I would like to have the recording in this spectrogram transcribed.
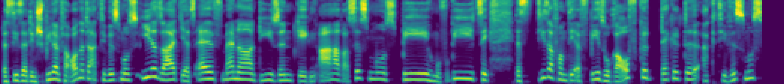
dass dieser den Spielern verordnete Aktivismus, ihr seid jetzt elf Männer, die sind gegen A, Rassismus, B, Homophobie, C, dass dieser vom DFB so raufgedeckelte Aktivismus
